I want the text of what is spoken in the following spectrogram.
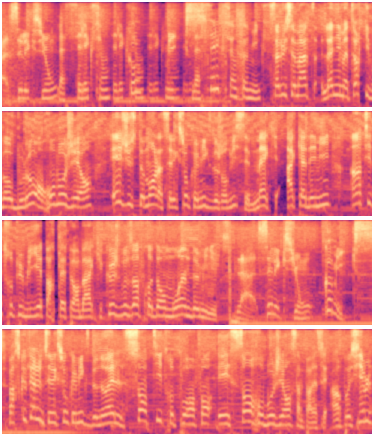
La sélection. La sélection. Sélection. Mix. La sélection comics. Salut, c'est Matt, l'animateur qui va au boulot en robot géant. Et justement, la sélection comics d'aujourd'hui, c'est Mech Academy, un titre publié par Paperback que je vous offre dans moins de deux minutes. La sélection comics. Parce que faire une sélection comics de Noël sans titre pour enfants et sans robots géants, ça me paraissait impossible.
